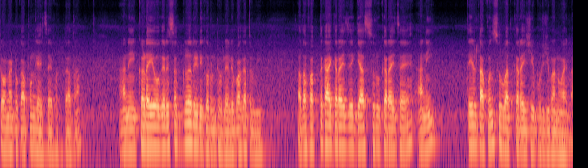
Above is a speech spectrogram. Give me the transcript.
टोमॅटो कापून घ्यायचा आहे फक्त आता. आणि कढई वगैरे सगळं रेडी करून ठेवलेलं आहे बघा तुम्ही. आता फक्त काय करायचं आहे गॅस सुरू करायचा आहे आणि तेल टाकून सुरुवात करायची भुर्जी बनवायला.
